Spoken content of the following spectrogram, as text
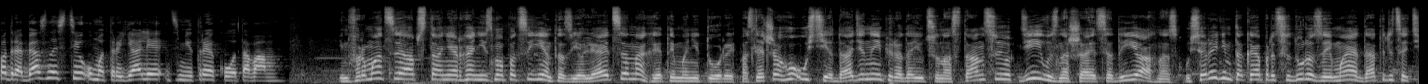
Падрабязнасці ў матэрыяле Дмітрыя Котава. Інфармацыя аб стане арганізма пацыента з'яўляецца на гэтай маніторы, пасля чаго ўсе дадзеныя перадаюцца на станцыю, дзе і вызначаецца дыягназ. У сярэднім такая працэдура займае да 30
